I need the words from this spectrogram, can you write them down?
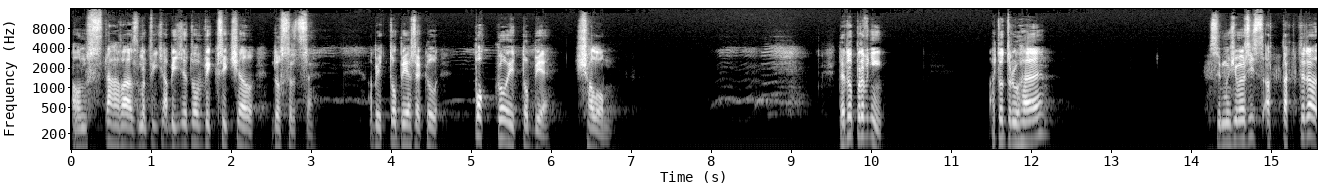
A on vstává z mrtvých, aby tě to vykřičel do srdce. Aby tobě řekl, pokoj tobě, šalom. To je to první. A to druhé, si můžeme říct, a tak teda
